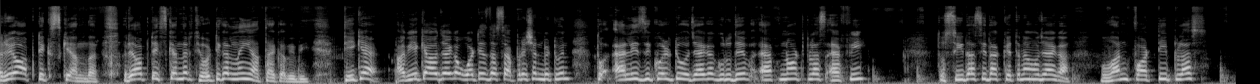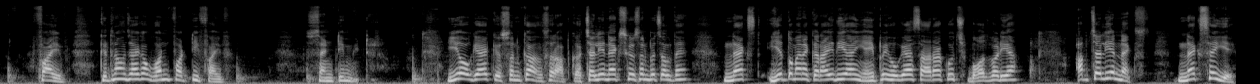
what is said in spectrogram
रे ऑप्टिक्स के अंदर। रे ऑप्टिक्स के अंदर थ्योरिटिकल नहीं आता है कभी भी। ठीक है? अब ये क्या हो जाएगा? What is the separation between तो एल इज़ इक्वल टू हो जाएगा गुरुदेव f naught plus f e तो सीधा सीधा कितना हो जाएगा? 140 प्लस फाइव कितना हो जाएगा? 145 सेंटीमीटर ये हो गया क्वेश्चन का आंसर आपका। चलिए नेक्स्ट क्वेश्चन पे चलते हैं। नेक्स्ट ये तो मैंने कराई दिया, यहीं पे हो गया सारा कुछ। बहुत बढ़िया। अब चलिए नेक्स्ट नेक्स्ट है ये।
